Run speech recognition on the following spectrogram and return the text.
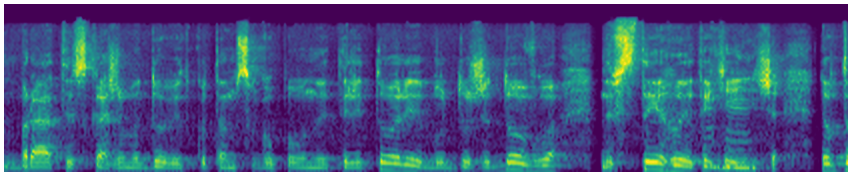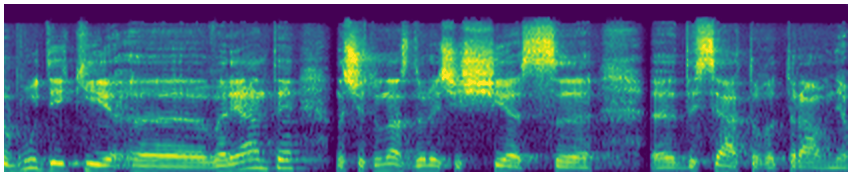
брати, скажімо, довідку там з окупованої території, бо дуже довго, не встигли і таке інше. Тобто будь-які е, варіанти, значить, у нас, до речі, ще з е, 10 травня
